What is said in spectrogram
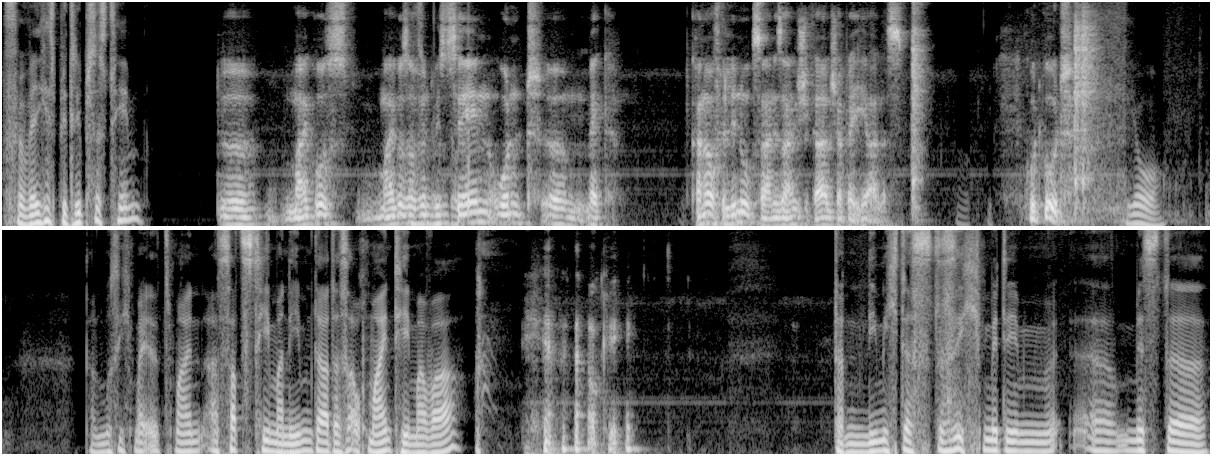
Für welches Betriebssystem? Äh, Microsoft, Microsoft Windows 10 und äh, Mac. Kann auch für Linux sein, ist eigentlich egal, ich habe ja eh alles. Gut, gut. Jo. Dann muss ich mal jetzt mein Ersatzthema nehmen, da das auch mein Thema war. Ja, okay. Dann nehme ich das, dass ich mit dem äh, Mr.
